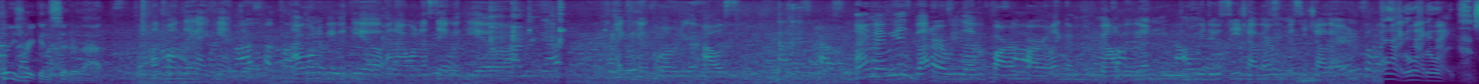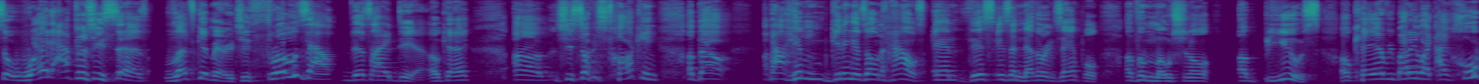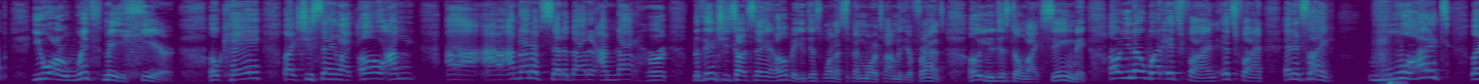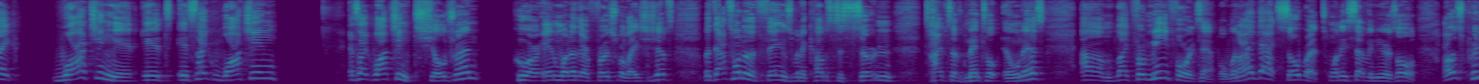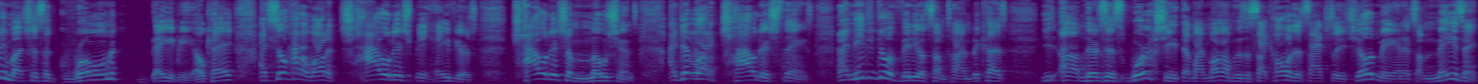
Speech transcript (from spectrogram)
Please reconsider that. That's one thing I can't do. I want to be with you and I want to stay with you. I can't come over to your house. And maybe it's better we live far apart, like I moved to Malibu. Then when we do see each other, we miss each other. All right, all right, all right. So right after she says, let's get married, she throws out this idea, okay? Uh, she starts talking about, about him getting his own house, and this is another example of emotional abuse, okay, everybody? Like, I hope you are with me here, okay? Like, she's saying like, oh, I'm, uh, I'm not upset about it, I'm not hurt, but then she starts saying, oh, but you just wanna spend more time with your friends. Oh, you just don't like seeing me. Oh, you know what, it's fine, it's fine. And it's like, what? Like, watching it, it's, it's like watching, it's like watching children who are in one of their first relationships, but that's one of the things when it comes to certain types of mental illness. Um, like for me, for example, when I got sober at 27 years old, I was pretty much just a grown baby, okay? I still had a lot of childish behaviors, childish emotions. I did a lot of childish things. And I need to do a video sometime because um, there's this worksheet that my mom, who's a psychologist, actually showed me, and it's amazing,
